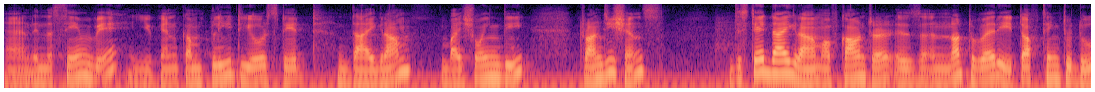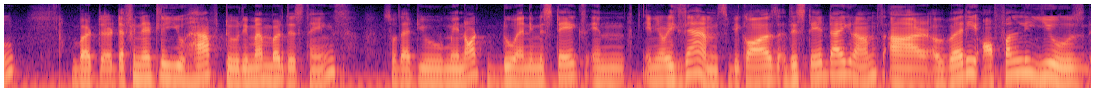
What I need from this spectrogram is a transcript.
and in the same way you can complete your state diagram by showing the transitions. The state diagram of counter is uh, not very tough thing to do but uh, definitely you have to remember these things so that you may not do any mistakes in in your exams because the state diagrams are very oftenly used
